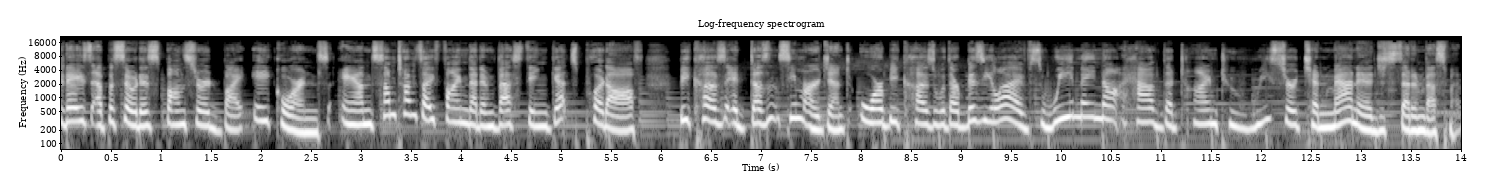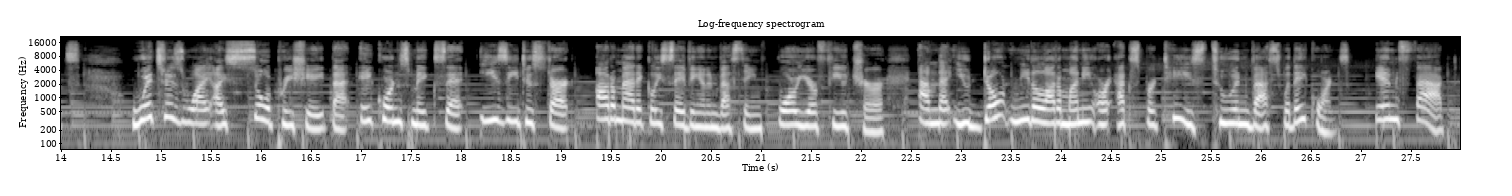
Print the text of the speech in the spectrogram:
Today's episode is sponsored by Acorns, and sometimes I find that investing gets put off because it doesn't seem urgent or because with our busy lives, we may not have the time to research and manage said investments. Which is why I so appreciate that Acorns makes it easy to start automatically saving and investing for your future, and that you don't need a lot of money or expertise to invest with Acorns. In fact,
